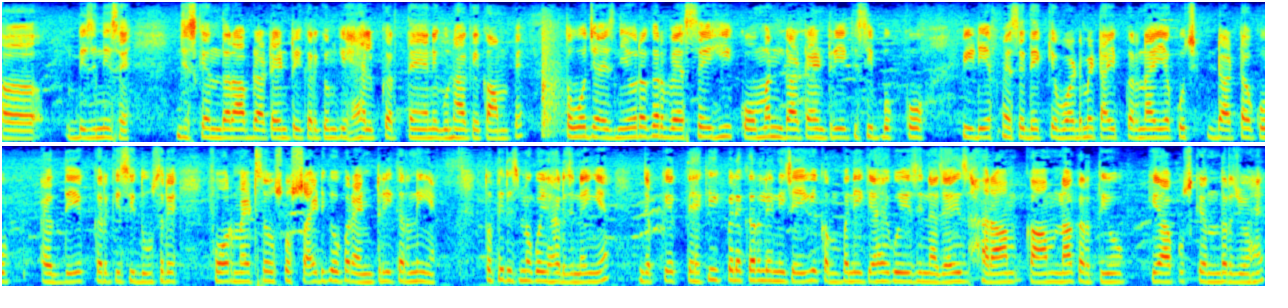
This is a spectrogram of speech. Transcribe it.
बिज़नेस है, जिसके अंदर आप डाटा एंट्री करके उनकी हेल्प करते हैं, यानी गुनाह के काम पे। तो वो जायज़ नहीं है। और अगर वैसे ही कॉमन डाटा एंट्री है, किसी बुक को पीडीएफ में से देख के वर्ड में टाइप करना है या कुछ डाटा को देख कर किसी दूसरे फॉर्मेट से उसको साइड के ऊपर एंट्री करनी है तो फिर इसमें कोई हर्ज नहीं है। जबकि तहकीक पहले कर लेनी चाहिए कि कंपनी क्या है, कोई ऐसी नाजायज़ हराम काम ना करती हो कि आप उसके अंदर जो हैं,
